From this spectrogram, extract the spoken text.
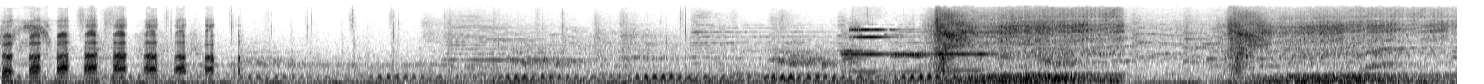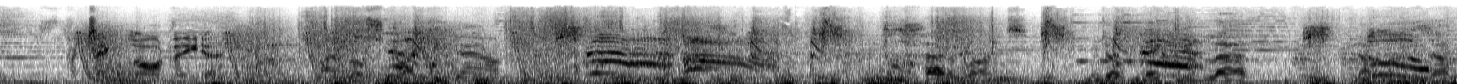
Protect Lord Vader. I will strike you down. Padawans, don't make me laugh. Not enough.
